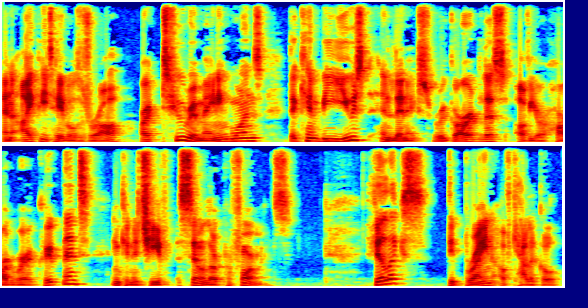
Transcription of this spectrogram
and IP tables raw are two remaining ones that can be used in Linux regardless of your hardware equipment and can achieve similar performance. Felix the brain of Calico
